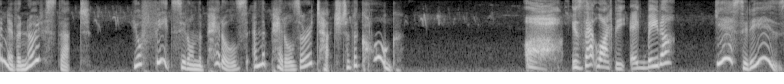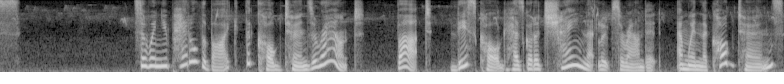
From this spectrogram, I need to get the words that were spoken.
I never noticed that. Your feet sit on the pedals and the pedals are attached to the cog. Oh, is that like the egg beater? Yes, it is. So when you pedal the bike, the cog turns around. But this cog has got a chain that loops around it, and when the cog turns,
